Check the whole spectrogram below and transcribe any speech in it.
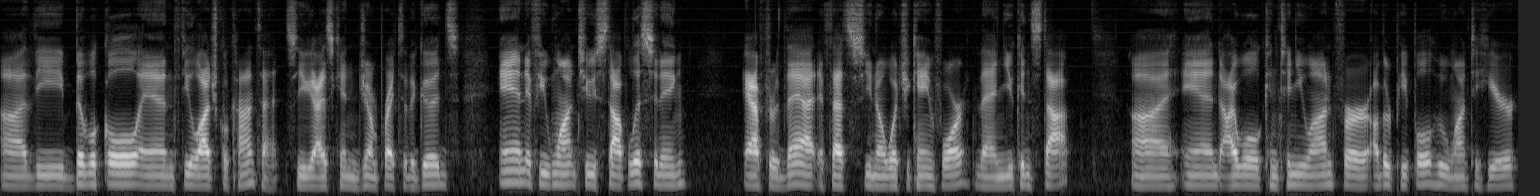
uh, the biblical and theological content. So you guys can jump right to the goods. And if you want to stop listening after that, if that's you know what you came for, then you can stop. Uh, and I will continue on for other people who want to hear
